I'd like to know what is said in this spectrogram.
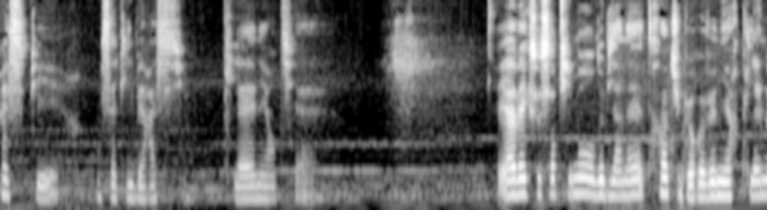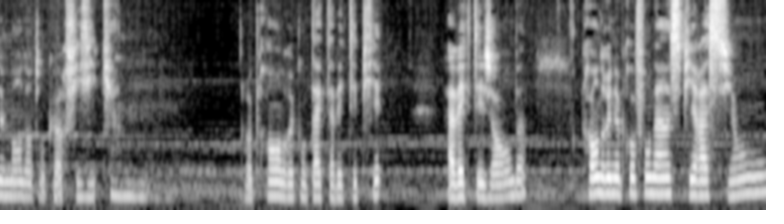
Respire en cette libération pleine et entière. Et avec ce sentiment de bien-être, tu peux revenir pleinement dans ton corps physique. Reprendre contact avec tes pieds, avec tes jambes. Prendre une profonde inspiration,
